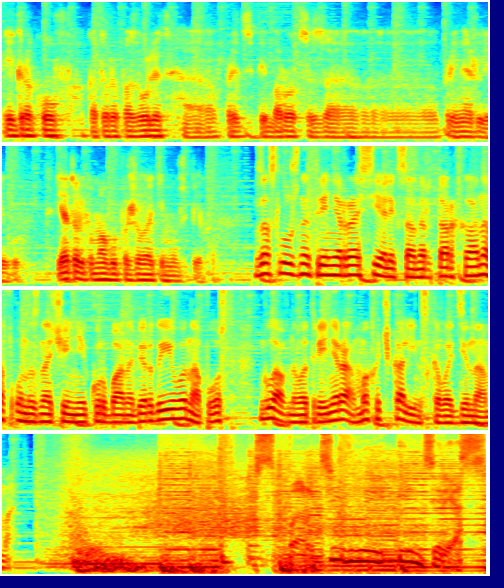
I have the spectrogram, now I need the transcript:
игроков, которые позволят, э, в принципе, бороться за э, премьер-лигу. Я только могу пожелать ему успеха. Заслуженный тренер России Александр Тарханов о назначении Курбана Бердыева на пост главного тренера Махачкалинского «Динамо». Спортивный интерес.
